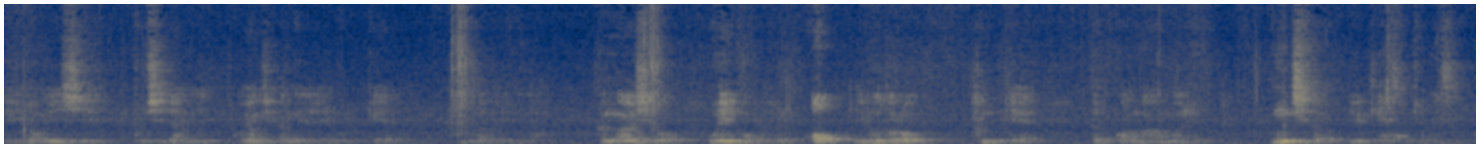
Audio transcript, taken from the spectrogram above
이 용인시 부시장님, 고양시 관계자 여러분께 감사드립니다. 건강하시고 우리 목표를 꼭 이루도록 함께 뜻과 마음을 뭉치도록 이렇게 했으면 좋겠습니다.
